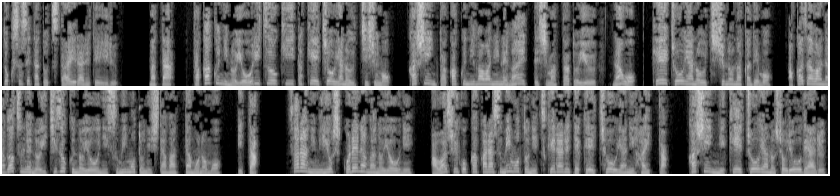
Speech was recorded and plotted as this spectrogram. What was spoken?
得させたと伝えられている。また、高国の擁立を聞いた慶長屋の内主も、家臣高国側に寝返ってしまったという、なお、慶長屋の内主の中でも、赤沢長常の一族のように住元に従った者もいた。さらに三好これ長のように、淡守五家から住元につけられて慶長屋に入った。家臣に慶長屋の所領である、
